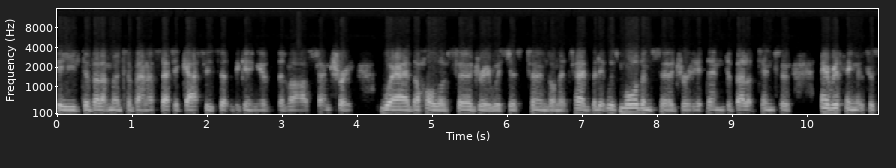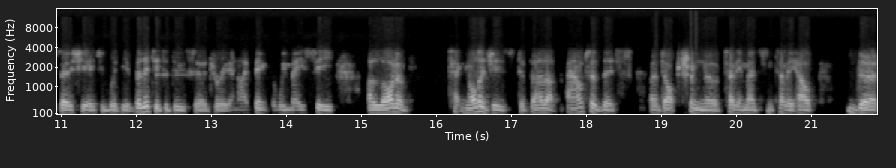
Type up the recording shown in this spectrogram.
the development of anesthetic gases at the beginning of the last century where the whole of surgery was just turned on its head. But it was more than surgery. It then developed into everything that's associated with the ability to do surgery. And I think that we may see a lot of technologies develop out of this adoption of telemedicine, telehealth that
